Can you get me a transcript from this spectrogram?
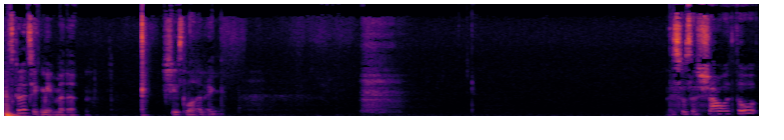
It's gonna take me a minute. She's learning. This was a shower thought.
